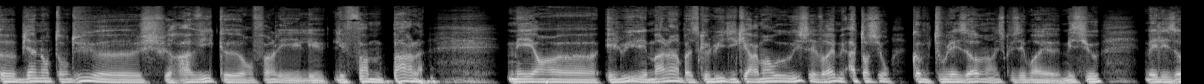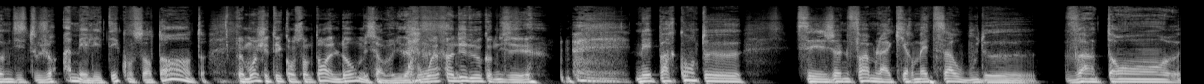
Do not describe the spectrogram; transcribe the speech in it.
euh, bien entendu, euh, je suis ravi que enfin les, les, les femmes parlent. Mais euh, et lui, il est malin parce que lui il dit carrément oui, oui, c'est vrai. Mais attention, comme tous les hommes, hein, excusez-moi, euh, messieurs, mais les hommes disent toujours ah mais elle était consentante. Enfin, moi, j'étais consentant, elle non, mais ça, il y a au moins un des deux, comme disait. Mais par contre, euh, ces jeunes femmes là qui remettent ça au bout de 20 ans, euh,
